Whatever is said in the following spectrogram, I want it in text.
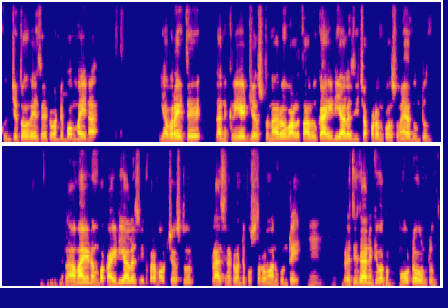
కుంచెతో వేసేటువంటి బొమ్మ అయినా ఎవరైతే దాన్ని క్రియేట్ చేస్తున్నారో వాళ్ళ తాలూకా ఐడియాలజీ చెప్పడం కోసమే అది ఉంటుంది. రామాయణం ఒక ఐడియాలజీని ప్రమోట్ చేస్తూ రాసినటువంటి పుస్తకం అనుకుంటే ప్రతిదానికి ఒక మోటో ఉంటుంది.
